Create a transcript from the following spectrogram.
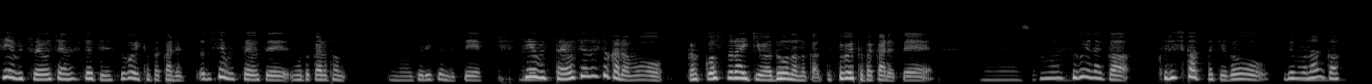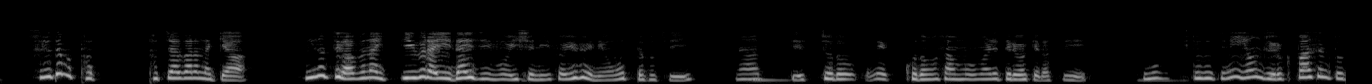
生物多様性の人たちにすごい叩かれ、私生物多様性元からたその取り組んでて、生物多様性の人からも、学校ストライキはどうなのかってすごい叩かれて、えそすごいなんか苦しかったけど、でもなんか、それでもた立ち上がらなきゃ、命が危ないっていうぐらい大臣も一緒にそういう風に思ってほしいなって、ちょうどね、子供さんも生まれてるわけだし、その人たちに46%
